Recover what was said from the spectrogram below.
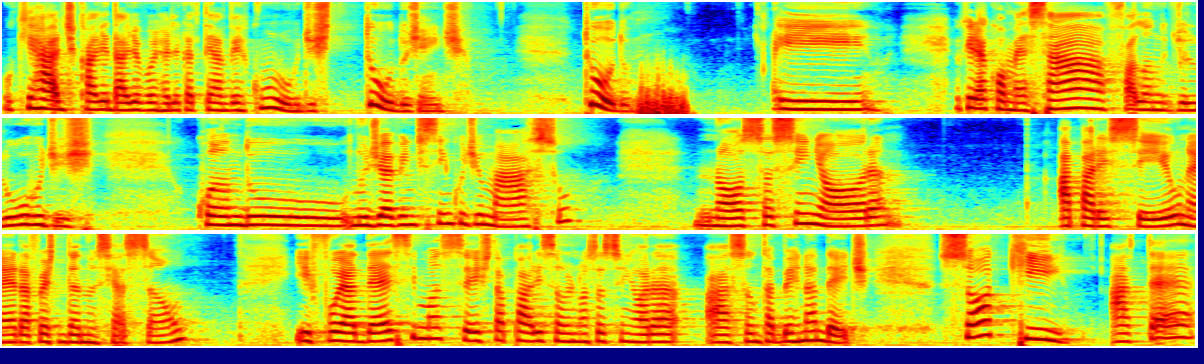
O que radicalidade evangélica tem a ver com Lourdes? Tudo, gente. Tudo. E eu queria começar falando de Lourdes quando no dia 25 de março Nossa Senhora apareceu, né, era a festa da Anunciação, e foi a 16ª aparição de Nossa Senhora a Santa Bernadette. Só que até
